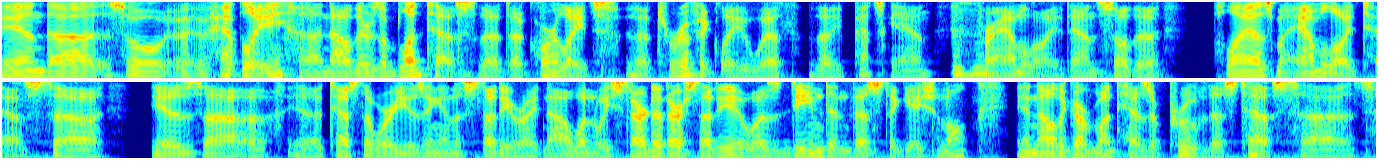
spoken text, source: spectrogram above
And uh, so, uh, happily, uh, now there's a blood test that uh, correlates uh, terrifically with the PET scan Mm-hmm. for amyloid. And so, the plasma amyloid test uh, is uh, a test that we're using in a study right now. When we started our study, it was deemed investigational, and now the government has approved this test. Uh, it's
